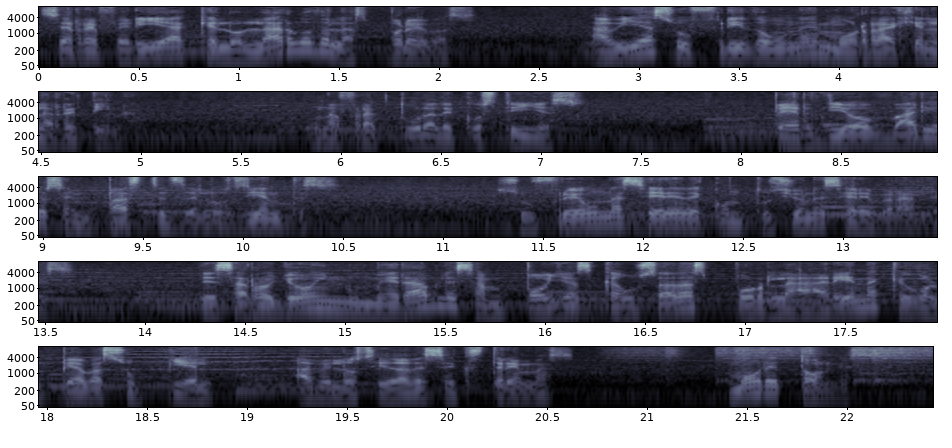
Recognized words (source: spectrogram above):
se refería a que a lo largo de las pruebas había sufrido una hemorragia en la retina, una fractura de costillas, perdió varios empastes de los dientes, sufrió una serie de contusiones cerebrales, desarrolló innumerables ampollas causadas por la arena que golpeaba su piel a velocidades extremas, moretones,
